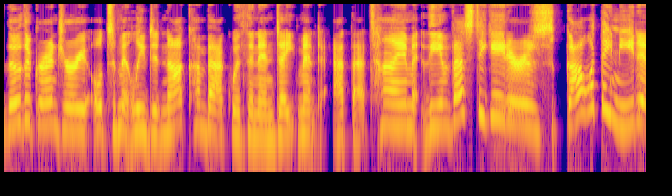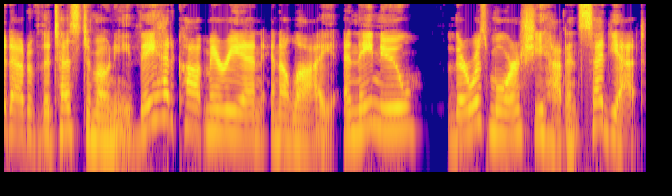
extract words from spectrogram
Though the grand jury ultimately did not come back with an indictment at that time, the investigators got what they needed out of the testimony. They had caught Mary Ann in a lie, and they knew there was more she hadn't said yet.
